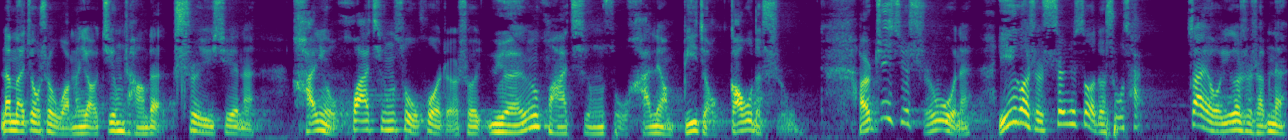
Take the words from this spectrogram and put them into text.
那么就是我们要经常的吃一些呢含有花青素或者说原花青素含量比较高的食物，而这些食物呢，一个是深色的蔬菜，再有一个是什么呢？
